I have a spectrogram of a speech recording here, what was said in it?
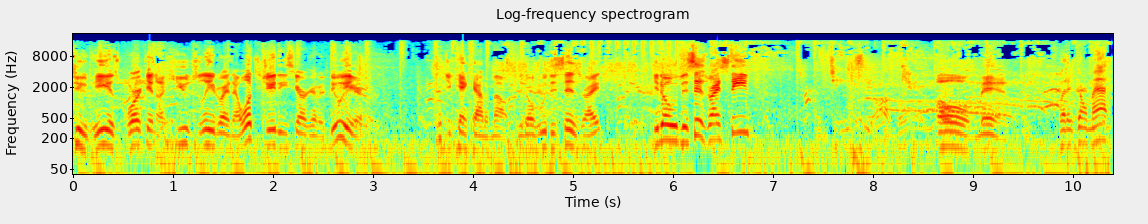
Dude, he is working a huge lead right now. What's JDCR going to do here? But you can't count him out. You know who this is, right? You know who this is, right, Steve? JDCR, bro. Oh man, But it don't matter.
